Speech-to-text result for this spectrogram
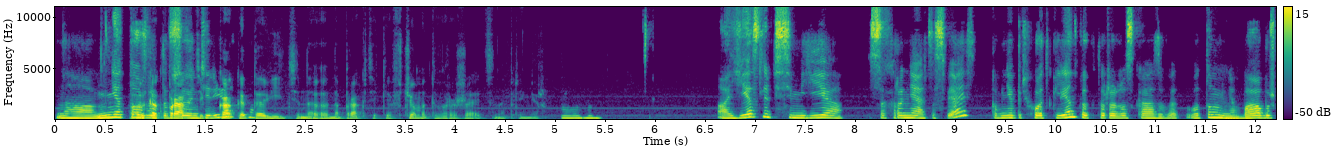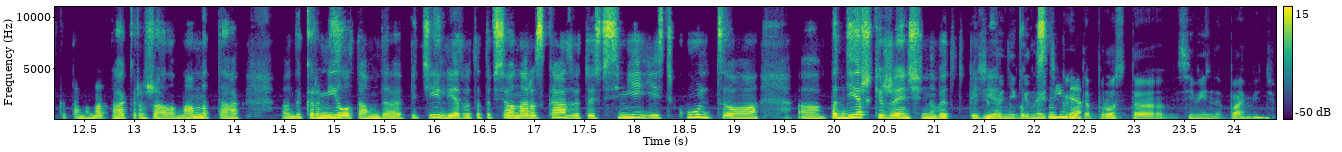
Мне а тоже это практик, все интересно. Как это видите на, на практике? В чем это выражается, например? Mm-hmm. А если в семье сохраняется связь, ко мне приходит клиентка, которая рассказывает, вот у меня бабушка, там, она так рожала, мама так, э, кормила там до пяти лет, вот это все она рассказывает, то есть в семье есть культ а, а, поддержки женщины в этот период. То есть это не генетика, ними... это просто семейная память,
